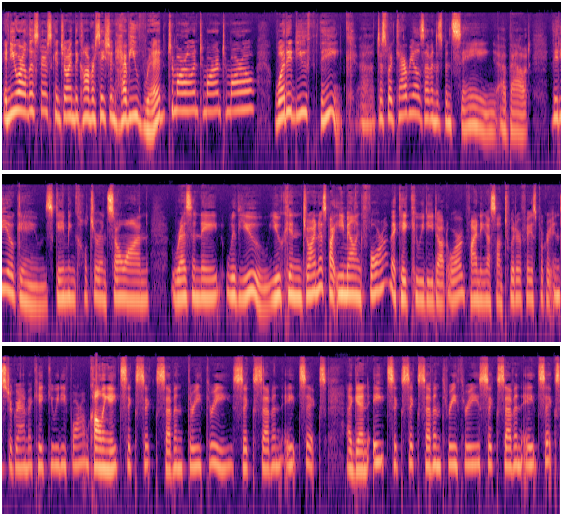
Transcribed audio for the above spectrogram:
And you, our listeners, can join the conversation. Have you read Tomorrow and Tomorrow and Tomorrow? What did you think? Uh, just what Gabrielle Zevin has been saying about video games, gaming culture, and so on resonate with you. You can join us by emailing forum at kqed.org, finding us on Twitter, Facebook, or Instagram at KQED Forum, calling 866 733 6786. Again, 866 733 6786.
